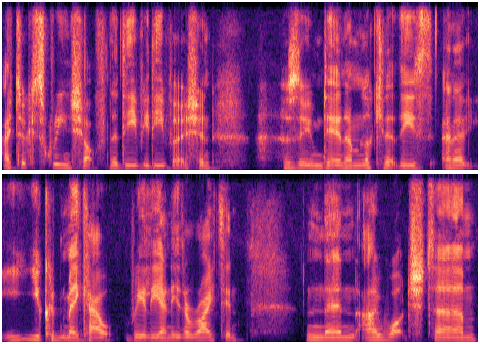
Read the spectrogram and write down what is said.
I took a screenshot from the DVD version, zoomed in. I'm looking at these, and I, you couldn't make out really any of the writing. And then I watched um,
